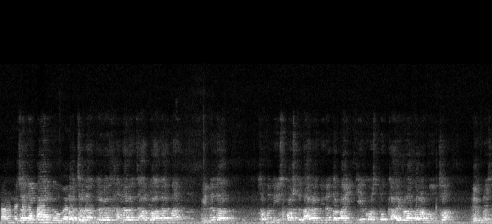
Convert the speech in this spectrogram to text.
र पानीको खाना र चालको आधारमा भिन्नता सम्बन्धी स्पष्ट धारणा दिन तपाईँ के कस्तो कार्यकलाप गराउनुहुन्छ लेख्नुहोस्।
